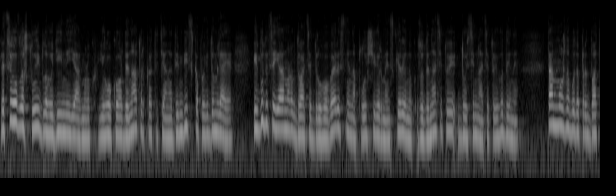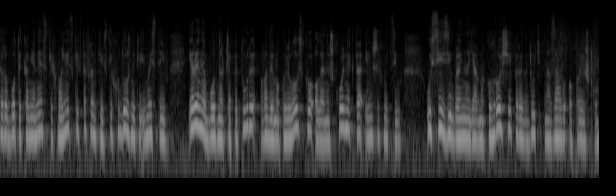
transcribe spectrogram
Для цього влаштують благодійний ярмарок. Його координаторка Тетяна Дембіцька повідомляє, відбудеться ярмарок 22 вересня на площі Вірменський ринок з 11 до 17 години. Там можна буде придбати роботи кам'янецьких, хмельницьких та франківських художників і майстрів Ірини Боднар-Кляпетури, Вадима Куріловського, Олени Школьник та інших митців. Усі зібрані на ярмарку гроші передадуть Назару Опришку.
